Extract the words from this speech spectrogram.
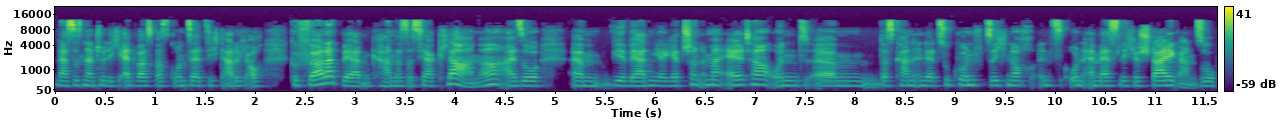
das ist natürlich etwas, was grundsätzlich dadurch auch gefördert werden kann. Das ist ja klar. Ne? Also ähm, wir werden ja jetzt schon immer älter und ähm, das kann in der Zukunft sich noch ins Unermessliche steigern. So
